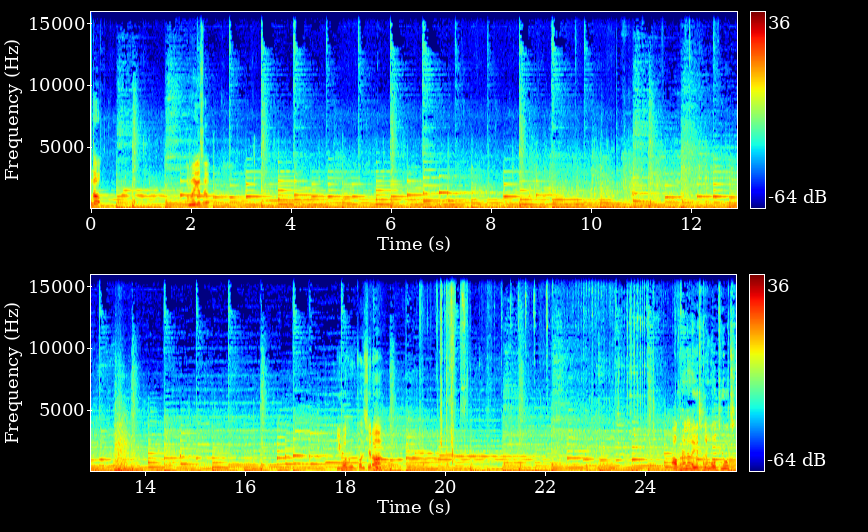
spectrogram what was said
더 가만히 계세요. 이거 한 컷이랑 아 그러면 이거 자전거 어떻게 고치지?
